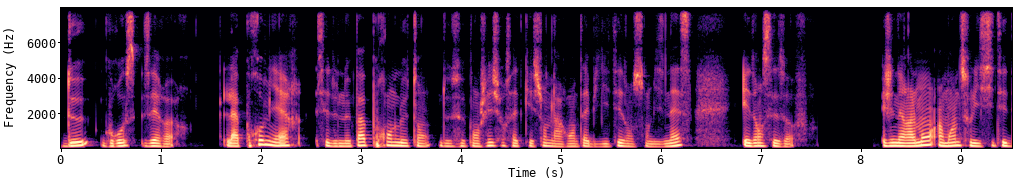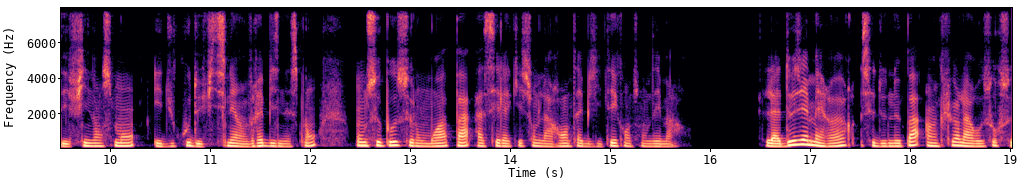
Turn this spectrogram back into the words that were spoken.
deux grosses erreurs. La première, c'est de ne pas prendre le temps de se pencher sur cette question de la rentabilité dans son business et dans ses offres. Généralement, à moins de solliciter des financements et du coup de ficeler un vrai business plan, on ne se pose selon moi pas assez la question de la rentabilité quand on démarre. La deuxième erreur, c'est de ne pas inclure la ressource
